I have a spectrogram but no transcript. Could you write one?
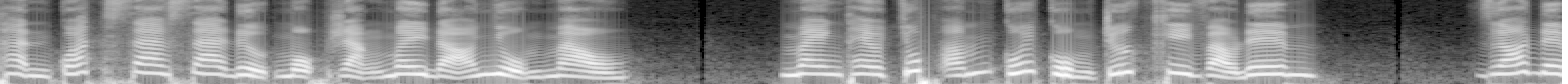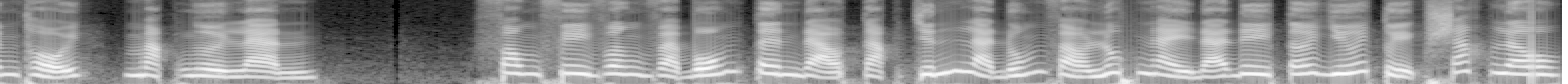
Thành quách xa xa được một rặng mây đỏ nhuộm màu, mang theo chút ấm cuối cùng trước khi vào đêm. Gió đêm thổi, mặt người lạnh. Phong Phi Vân và bốn tên đạo tặc chính là đúng vào lúc này đã đi tới dưới tuyệt sắc lâu.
